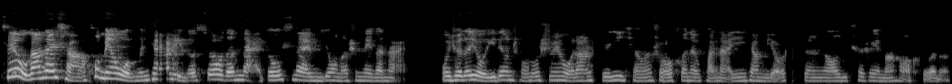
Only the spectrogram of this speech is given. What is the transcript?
所以我刚才想，后面我们家里的所有的奶都现在用的是那个奶，我觉得有一定程度是因为我当时疫情的时候喝那款奶印象比较深，然后就确实也蛮好喝的，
